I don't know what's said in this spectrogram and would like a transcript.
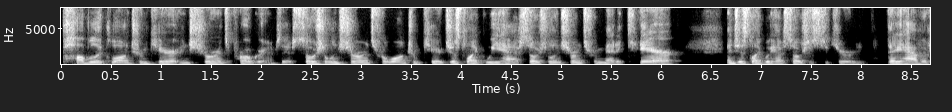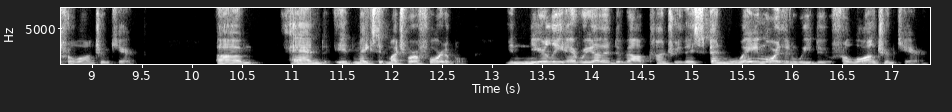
public long term care insurance programs. They have social insurance for long term care, just like we have social insurance for Medicare and just like we have Social Security. They have it for long term care. Um, and it makes it much more affordable. In nearly every other developed country, they spend way more than we do for long term care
